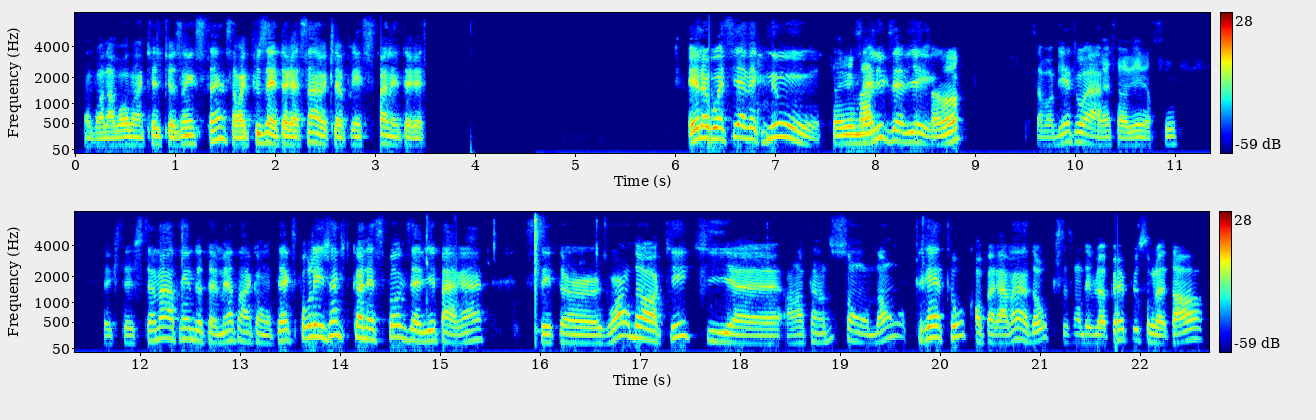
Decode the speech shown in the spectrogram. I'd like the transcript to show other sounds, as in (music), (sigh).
On va l'avoir dans quelques instants. Ça va être plus intéressant avec le principal intéressant. Et le voici avec nous. Salut, Salut Xavier. Ça va? Ça va bien, toi? Oui, ça va bien, merci. J'étais justement en train de te mettre en contexte. Pour les gens qui ne connaissent pas Xavier Parent, c'est un joueur de hockey qui euh, a entendu son nom très tôt, comparément à d'autres qui se sont développés un peu sur le tard.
